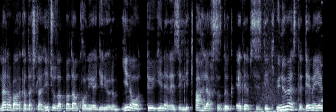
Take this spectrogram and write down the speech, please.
Merhaba arkadaşlar hiç uzatmadan konuya giriyorum. Yine ODTÜ yine rezillik. Ahlaksızlık, edepsizlik. Üniversite demeye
